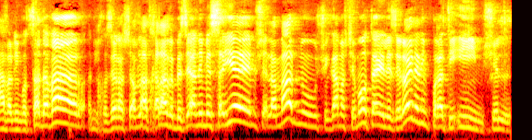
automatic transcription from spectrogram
אבל ממוצא דבר, אני חוזר עכשיו להתחלה ובזה אני מסיים, שלמדנו שגם השמות האלה זה לא עניינים פרטיים של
